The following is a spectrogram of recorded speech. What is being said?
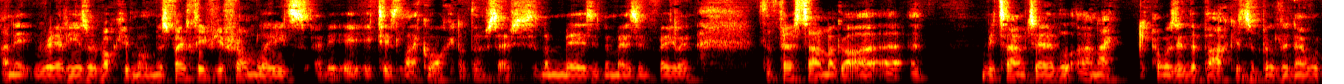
And it really is a rocky moment, especially if you're from Leeds. And it, it is like walking up them steps. It's an amazing, amazing feeling. The first time I got a, a, a my timetable and I, I was in the Parkinson building. I was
